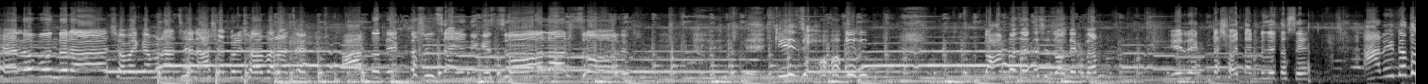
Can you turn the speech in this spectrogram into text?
হ্যালো বন্ধুরা, সবাই কেমন আছেন? আশা করি সবাই ভালো আছেন। আর তো দেখতেছি চারিদিকে জল আর জল। কি জল? তো আমরা যাইতেছি, জল দেখলাম। এর একটা শয়তানটা যাইতেছে। আর এটা তো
